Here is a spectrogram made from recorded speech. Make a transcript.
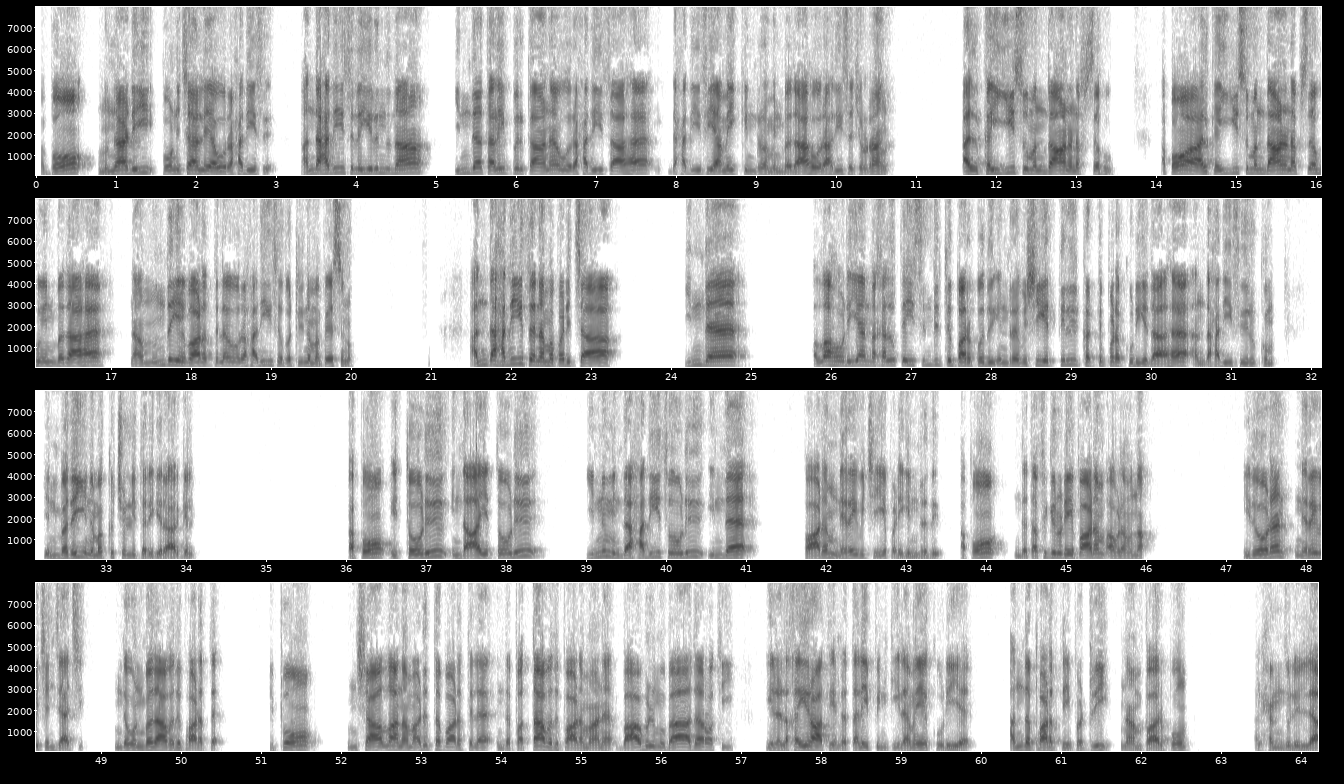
அப்போ முன்னாடி போனிச்சா இல்லையா ஒரு ஹதீஸ்? அந்த ஹதீஸ்ல இருந்துதான் இந்த தலைப்பிற்கான ஒரு ஹதீஸாக இந்த ஹதீஸை அமைக்கின்றோம் என்பதாக ஒரு ஹதீஸை சொல்றாங்க. அல் கையி சுமந்தான நப்சஹு அப்போ அல் கையி சுமந்தான நப்சஹு என்பதாக நாம் முந்தைய பாடத்துல ஒரு ஹதீஸை பற்றி நம்ம பேசணும். அந்த ஹதீஸை நம்ம படிச்சா இந்த அல்லாஹுடைய அந்த ஹல்கை சிந்தித்து பார்ப்பது என்ற விஷயத்தில் கட்டுப்படக்கூடியதாக அந்த ஹதீஸ் இருக்கும் என்பதை நமக்கு சொல்லித் தருகிறார்கள். அப்போ இத்தோடு இந்த ஆயத்தோடு இன்னும் இந்த ஹதீஸோடு இந்த பாடம் நிறைவு செய்யப்படுகின்றது. அப்போ இந்த தஃபிகருடைய பாடம் அவ்வளவுதான். இதோட நிறைவு செஞ்சாச்சு. இந்த ஒன்பதாவது பாடத்தை. இப்போ இன்ஷா அல்லாஹ் நம்ம அடுத்த பாடத்துல இந்த பத்தாவது பாடமான பாபுல் முபாதரதி இலல் ஹைராத் என்ற தலைப்பின் கீழ் அமையக்கூடிய அந்த பாடத்தை பற்றி நாம் பார்ப்போம். அல்ஹம்துலில்லா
